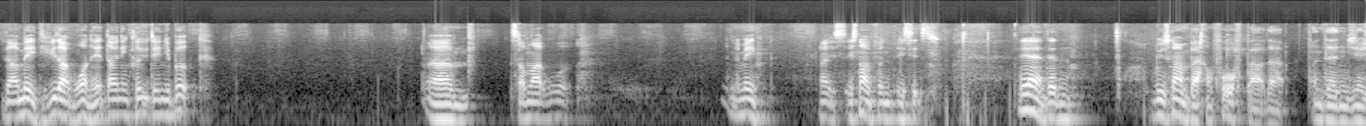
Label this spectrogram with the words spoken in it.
You know what I mean? If you don't want it, don't include it in your book. Um, so I'm like, what? You know what I mean? It's, it's not even, it's, it's, yeah, and then we was going back and forth about that. And then, you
